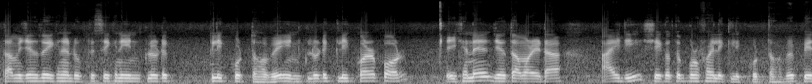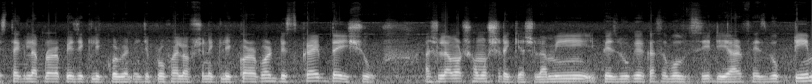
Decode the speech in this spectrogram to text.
তো আমি যেহেতু এখানে ঢুকতেছি, এখানে ইনক্লুডে ক্লিক করতে হবে। ইনক্লুডে ক্লিক করার পর, এইখানে যেহেতু আমার এটা আইডি সেক্ষেত্রে প্রোফাইলে ক্লিক করতে হবে। পেজ থাকলে আপনারা পেজে ক্লিক করবেন। এই যে প্রোফাইল অপশানে ক্লিক করার পর ডিসক্রাইব দ্য ইস্যু আসলে আমার সমস্যাটা কি? আসলে আমি ফেসবুকের কাছে বলতেছি ডিআর ফেসবুক টিম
